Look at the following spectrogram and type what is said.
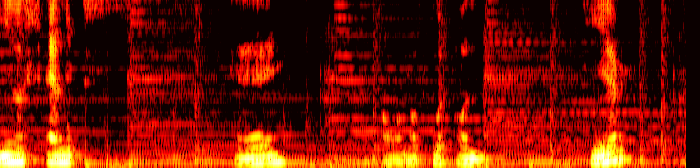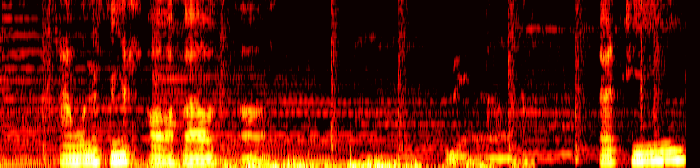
use ellipse okay I want to put on here I want to give uh, about uh, 30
